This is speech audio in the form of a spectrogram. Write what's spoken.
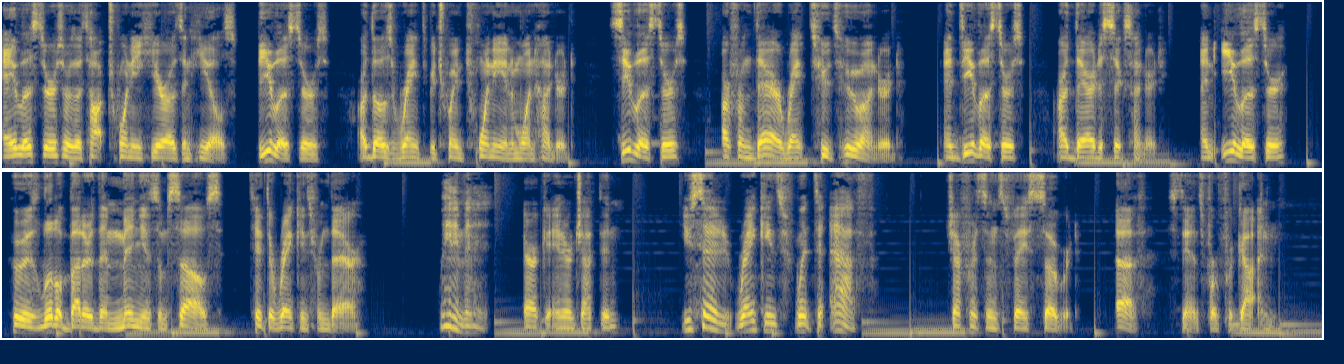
A-listers are the top 20 heroes and heels. B-listers are those ranked between 20 and 100. C-listers are from there ranked to 200. And D-listers are there to 600. An E-lister, who is little better than minions themselves, take the rankings from there. Wait a minute, Erica interjected. You said rankings went to F. Jefferson's face sobered. F stands for forgotten.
